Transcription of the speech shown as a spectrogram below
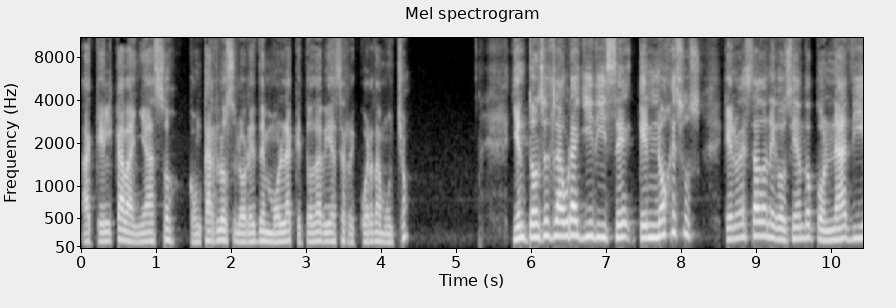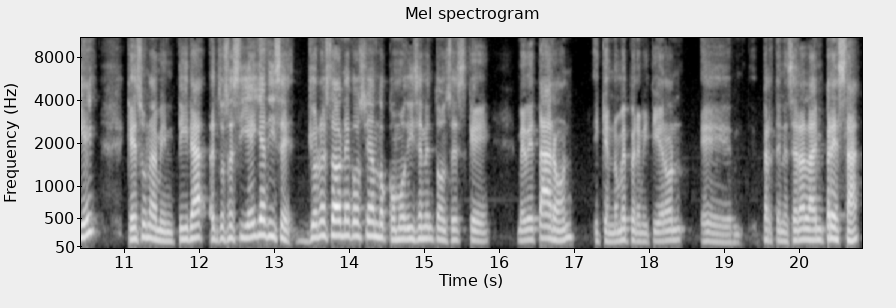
aquel cabañazo con Carlos Loret de Mola que todavía se recuerda mucho. Y entonces Laura G dice que no, Jesús, que no ha estado negociando con nadie, que es una mentira. Entonces, si ella dice, yo no he estado negociando, ¿cómo dicen entonces que me vetaron y que no me permitieron eh, pertenecer a la empresa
